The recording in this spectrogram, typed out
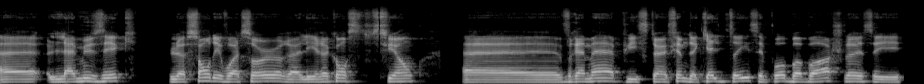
Euh, la musique, le son des voitures, euh, les reconstitutions. Euh, vraiment, puis c'est un film de qualité, c'est pas Boboche, là, c'est,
